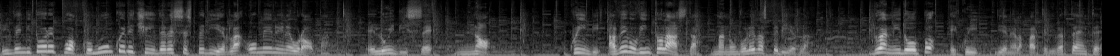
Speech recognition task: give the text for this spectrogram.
il venditore può comunque decidere se spedirla o meno in Europa. E lui disse no. Quindi avevo vinto l'asta, ma non voleva spedirla. Due anni dopo, e qui viene la parte divertente,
